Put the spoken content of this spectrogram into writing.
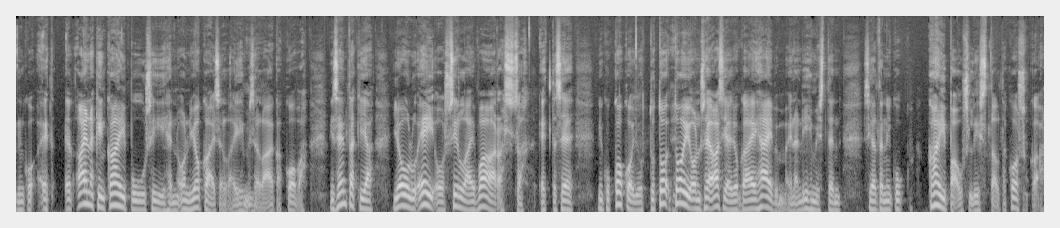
niin kuin, että, että ainakin kaipuu siihen on jokaisella ihmisellä mm. aika kova. Niin sen takia joulu ei ole sillä vaarassa, että se niin kuin koko juttu, to, toi on se asia, joka ei häivy meidän ihmisten sieltä niin kuin kaipauslistalta koskaan.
